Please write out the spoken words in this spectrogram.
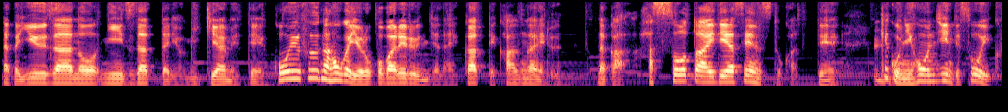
なんかユーザーのニーズだったりを見極めて、こういう風な方が喜ばれるんじゃないかって考える、なんか発想とアイデアセンスとかって、うん結構日本人って創意工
